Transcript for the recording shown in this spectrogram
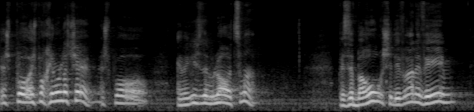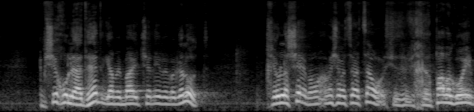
יש פה, יש פה חילול השם, יש פה, הם הרגישו את זה במלוא העוצמה. וזה ברור שדברי הנביאים המשיכו להדהד גם בבית שני ובגלות. חילול השם, מה שמצאו יצאו, שזה חרפה בגויים,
